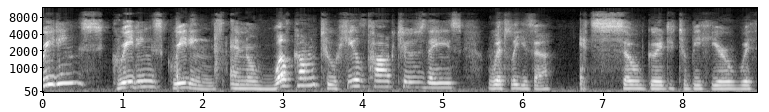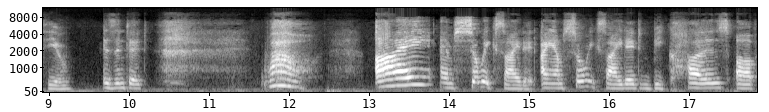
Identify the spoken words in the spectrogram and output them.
Greetings, greetings, greetings, and welcome to Heal Talk Tuesdays with Lisa. It's so good to be here with you, isn't it? Wow. I am so excited. I am so excited because of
